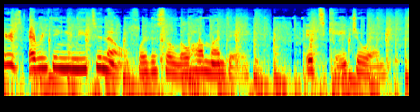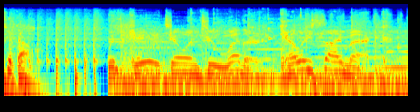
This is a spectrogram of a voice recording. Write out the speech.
Here's everything you need to know for this Aloha Monday. It's KHON to go. With KHON2 Weather, Kelly Simek.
